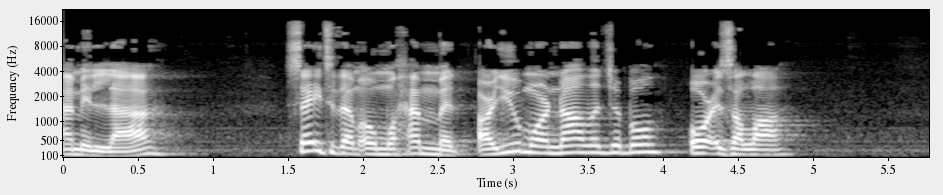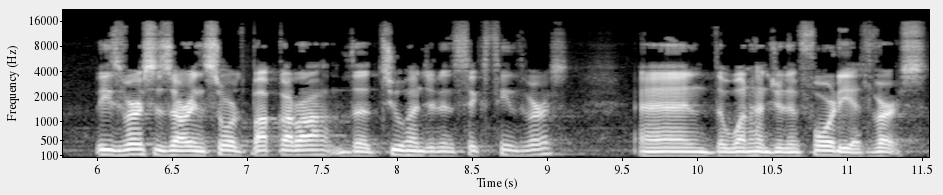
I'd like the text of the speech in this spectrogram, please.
أَمِ اللَّهِ Say to them, O Muhammad, are you more knowledgeable or is Allah? These verses are in Surah Baqarah, the 216th verse, and the 140th verse.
